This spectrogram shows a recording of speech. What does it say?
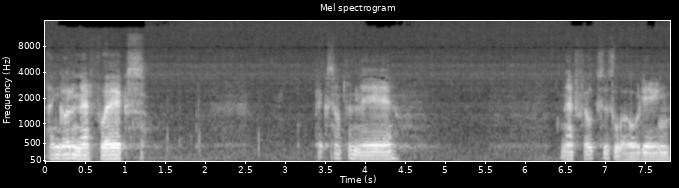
I can go to Netflix, pick something there. Netflix is loading.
